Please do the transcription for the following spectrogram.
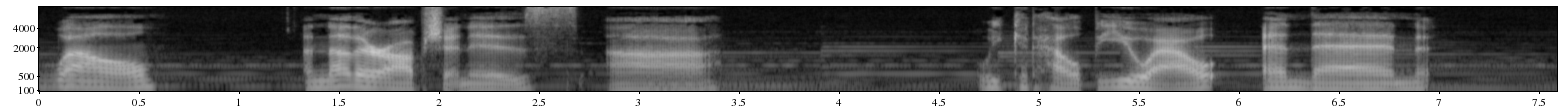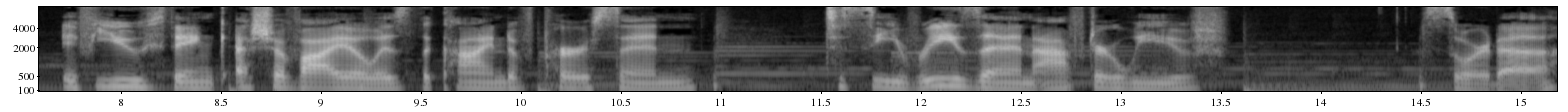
Well, another option is uh we could help you out and then if you think Eshavio is the kind of person to see reason after we've sort of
